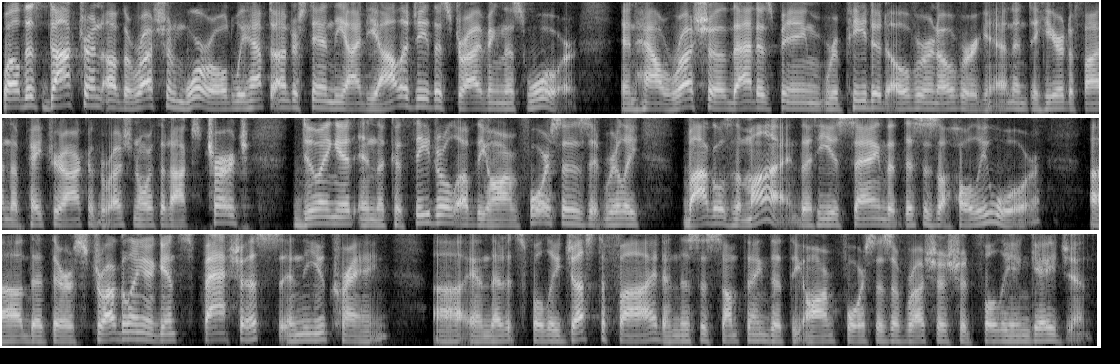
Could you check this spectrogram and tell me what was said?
Well, this doctrine of the Russian world, we have to understand the ideology that's driving this war and how Russia, that is being repeated over and over again. And to hear to find the patriarch of the Russian Orthodox Church doing it in the cathedral of the armed forces, it really boggles the mind that he is saying that this is a holy war, uh, that they're struggling against fascists in the Ukraine, uh, and that it's fully justified, and this is something that the armed forces of Russia should fully engage in.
